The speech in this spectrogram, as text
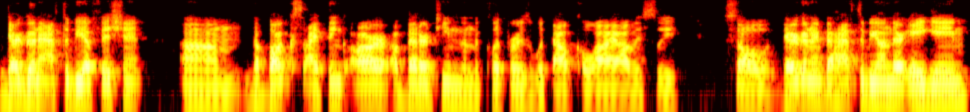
they're going to have to be efficient. Um, the Bucks, I think, are a better team than the Clippers without Kawhi, obviously. So they're going to have to be on their A game.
